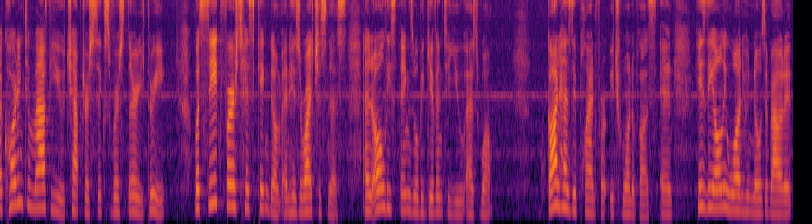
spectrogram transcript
According to Matthew chapter 6 verse 33, but seek first his kingdom and his righteousness, and all these things will be given to you as well. God has a plan for each one of us, and He's the only one who knows about it,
